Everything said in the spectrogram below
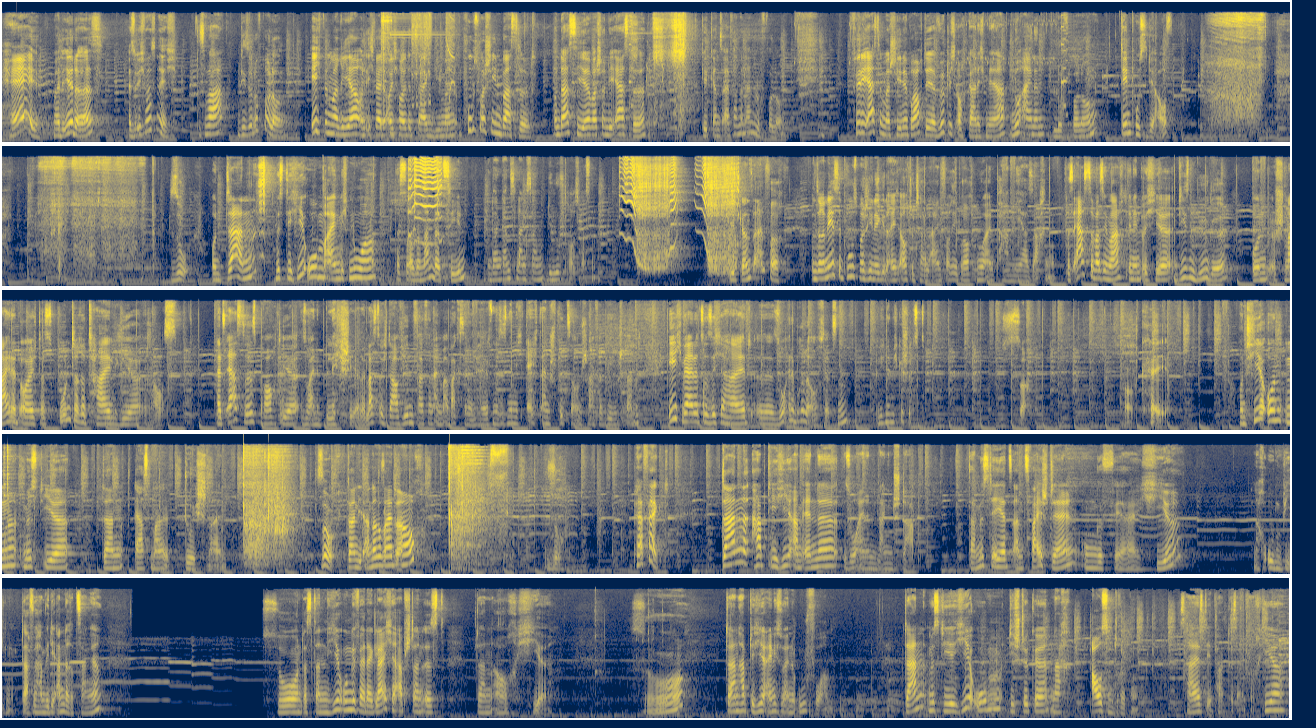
Hey, wart ihr das? Also ich weiß nicht. Das war diese Luftballon. Ich bin Maria und ich werde euch heute zeigen, wie man Pupsmaschinen bastelt. Und das hier war schon die erste. Geht ganz einfach mit einem Luftballon. Für die erste Maschine braucht ihr ja wirklich auch gar nicht mehr, nur einen Luftballon. Den pustet ihr auf. So, und dann müsst ihr hier oben eigentlich nur das so auseinanderziehen und dann ganz langsam die Luft rauslassen. Geht ganz einfach. Unsere nächste Pustmaschine geht eigentlich auch total einfach. Ihr braucht nur ein paar mehr Sachen. Das erste, was ihr macht, ihr nehmt euch hier diesen Bügel und schneidet euch das untere Teil hier raus. Als erstes braucht ihr so eine Blechschere. Lasst euch da auf jeden Fall von einem Erwachsenen helfen. Das ist nämlich echt ein spitzer und scharfer Gegenstand. Ich werde zur Sicherheit äh, so eine Brille aufsetzen. Bin ich nämlich geschützt. So. Okay. Und hier unten müsst ihr dann erstmal durchschneiden. So, dann die andere Seite auch. So. Perfekt. Dann habt ihr hier am Ende so einen langen Stab. Da müsst ihr jetzt an zwei Stellen ungefähr hier nach oben biegen. Dafür haben wir die andere Zange. So, und dass dann hier ungefähr der gleiche Abstand ist, dann auch hier. So. Dann habt ihr hier eigentlich so eine U-Form. Dann müsst ihr hier oben die Stücke nach außen drücken. Das heißt, ihr packt es einfach hier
